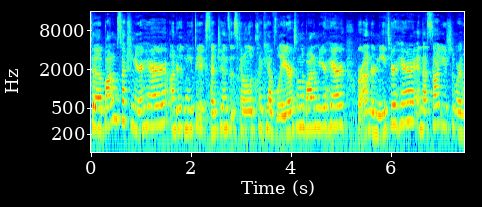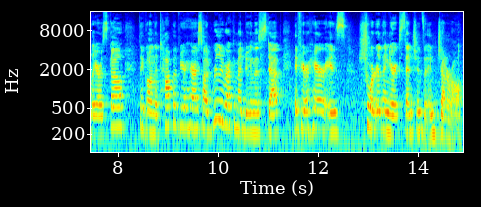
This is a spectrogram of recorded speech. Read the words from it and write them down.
the bottom section of your hair underneath the extensions is going to look like you have layers on the bottom of your hair or underneath your hair and that's not usually where layers go. They go on the top of your hair so I'd really recommend doing this step if your hair is shorter than your extensions in general.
